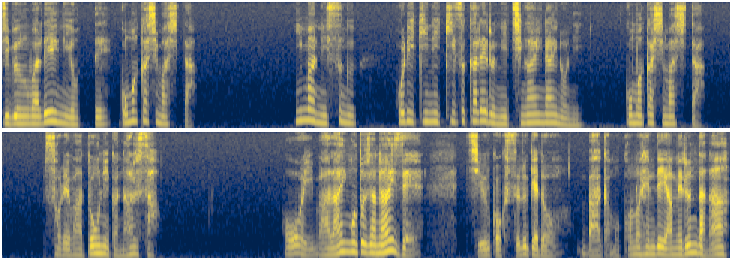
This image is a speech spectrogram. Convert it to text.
自分は例によってごまかしました。今にすぐ堀木に気づかれるに違いないのにごまかしました。それはどうにかなるさ。おい笑い事じゃないぜ。忠告するけどバカもこの辺でやめるんだな。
